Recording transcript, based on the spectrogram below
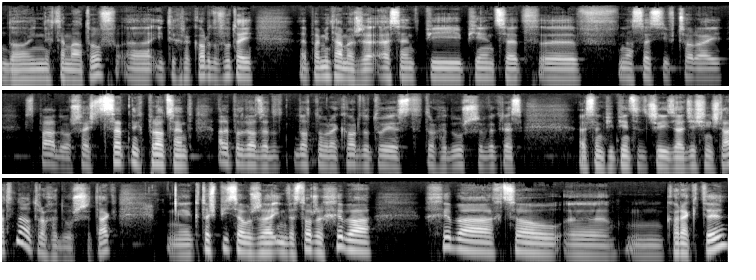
do innych tematów e, i tych rekordów. Tutaj e, pamiętamy, że S&P 500 e, na sesji wczoraj spadło 0,06%, ale po drodze dot- dotknął rekordu. Tu jest trochę dłuższy wykres S&P 500, czyli za 10 lat, no trochę dłuższy, tak? Ktoś pisał, że inwestorzy chyba, chyba chcą mm, korekty,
